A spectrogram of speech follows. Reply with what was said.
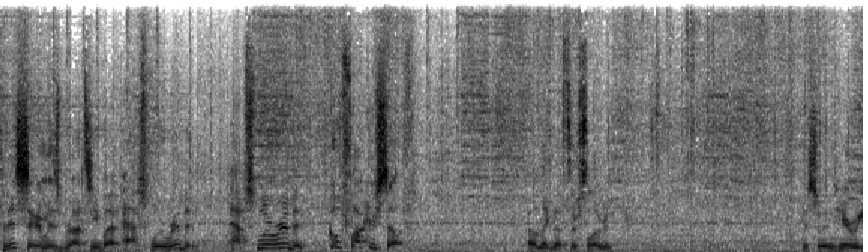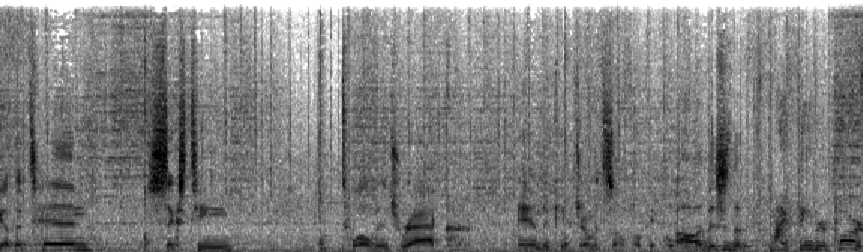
this segment is brought to you by Pabst Blue Ribbon. Pabst Blue Ribbon, go fuck yourself. I don't think that's their slogan. Okay, so in here we got the 10, 16, 12 inch rack, and the kick drum itself. Okay, cool. Oh, this is the my favorite part.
